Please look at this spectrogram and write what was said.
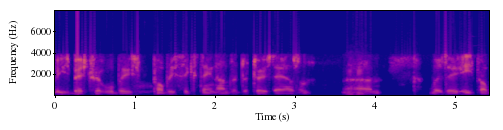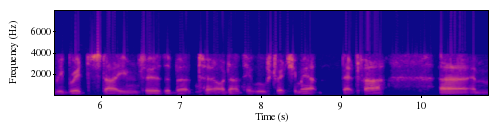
his best trip will be probably 1600 to 2000. Um, was he- he's probably bred to stay even further, but uh, I don't think we'll stretch him out that far. Uh, and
